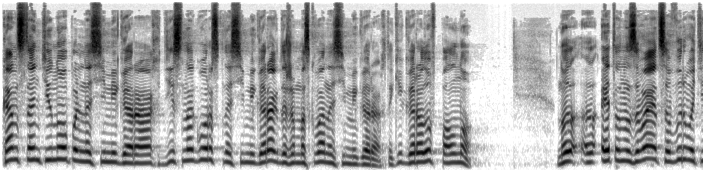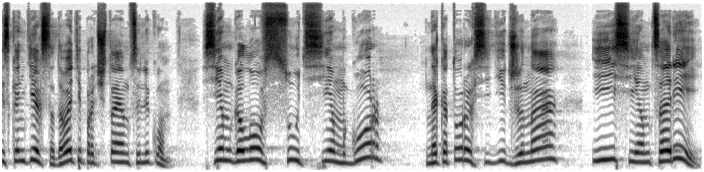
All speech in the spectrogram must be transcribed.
Константинополь на семи горах, Десногорск на семи горах, даже Москва на семи горах. Таких городов полно. Но э, это называется вырвать из контекста. Давайте прочитаем целиком. Семь голов – суть семь гор, на которых сидит жена, и семь царей.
